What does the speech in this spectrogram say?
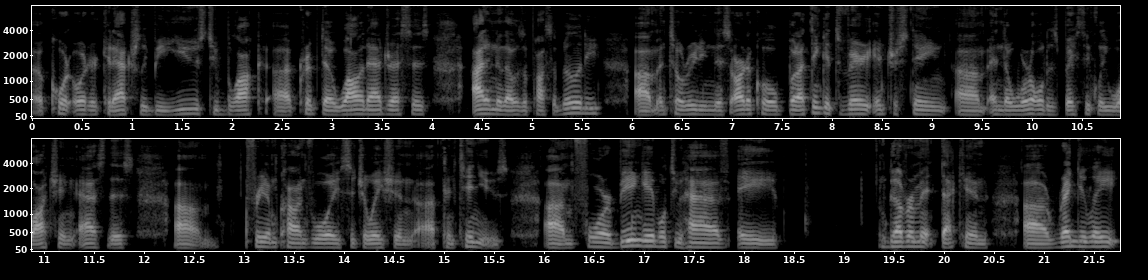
a court order could actually be used to block uh, crypto wallet addresses. I didn't know that was a possibility um, until reading this article, but I think it's very interesting, um, and the world is basically watching as this um, Freedom Convoy situation uh, continues. Um, for being able to have a government that can uh, regulate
